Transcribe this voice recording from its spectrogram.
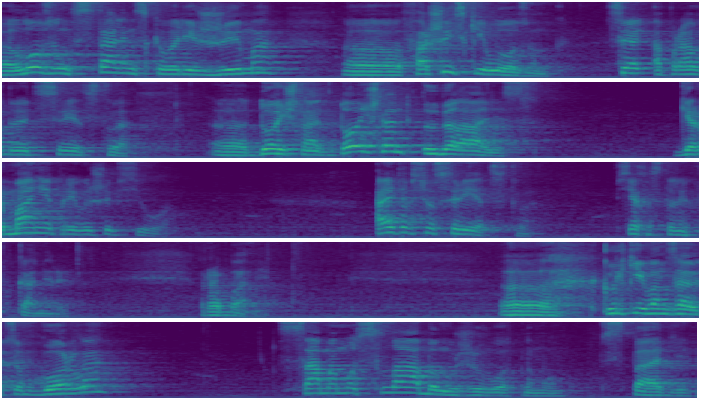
лозунг сталинского режима, э, фашистский лозунг. Цель оправдывает средства. Э, Deutschland, Deutschland über alles. Германия превыше всего. А это все средства. всех остальных в камеры рабами. Э, клыки вонзаются в горло самому слабому животному в стаде.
